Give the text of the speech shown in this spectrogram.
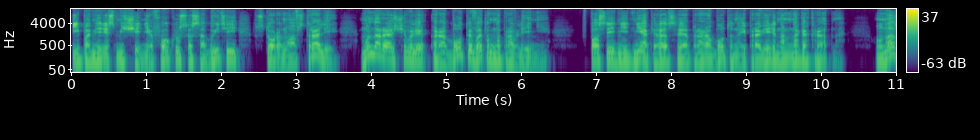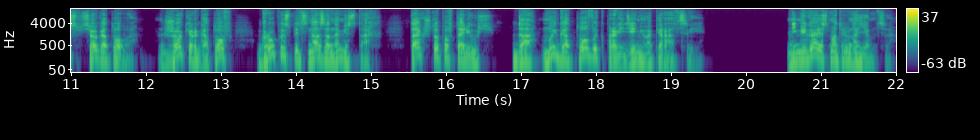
и по мере смещения фокуса событий в сторону Австралии мы наращивали работы в этом направлении. В последние дни операция проработана и проверена многократно. У нас все готово. Джокер готов, группы спецназа на местах. Так что, повторюсь, да, мы готовы к проведению операции. Не мигая, смотрю на емца.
